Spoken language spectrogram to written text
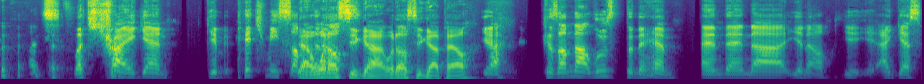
let's let's try again. Give me, pitch me something. yeah, what else you got? What else you got, pal? Yeah, because I'm not losing to him. And then uh, you know, I guess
